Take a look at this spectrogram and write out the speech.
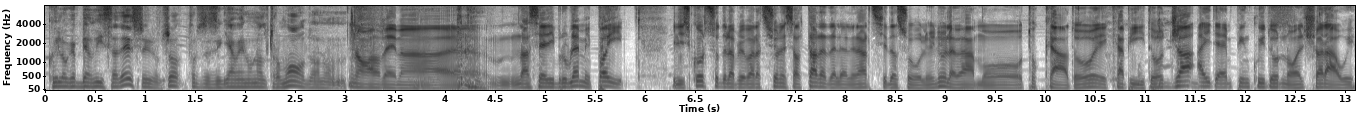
quello che abbiamo visto adesso, io non so, forse si chiama in un altro modo. Non... No, vabbè, ma eh, una serie di problemi. Poi il discorso della preparazione saltata dell'allenarsi da soli, noi l'avevamo toccato e capito già ai tempi in cui tornò il Sharawi.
